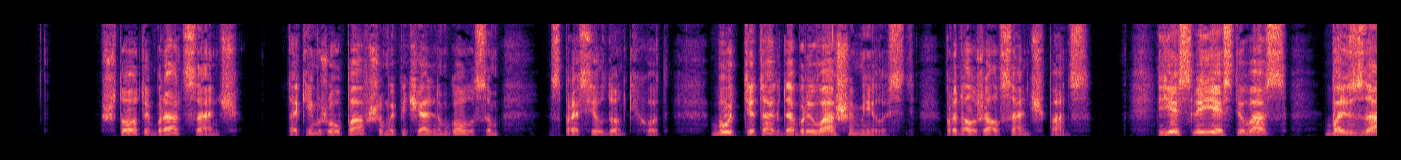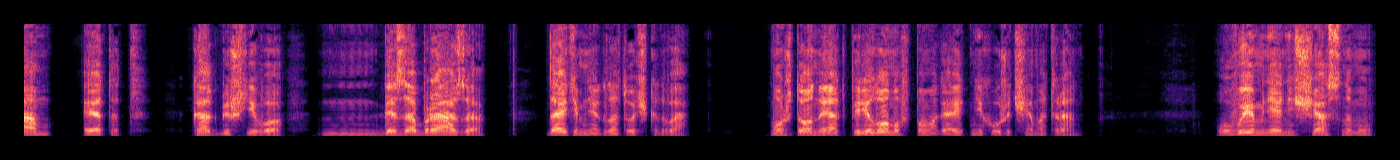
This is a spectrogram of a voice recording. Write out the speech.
— Что ты, брат Санч? — таким же упавшим и печальным голосом спросил Дон Кихот. — Будьте так добры, ваша милость, — продолжал Санч Панс. — Если есть у вас бальзам этот, как бишь его, безобраза, дайте мне глоточка два. Может, он и от переломов помогает не хуже, чем от ран. — Увы мне, несчастному!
